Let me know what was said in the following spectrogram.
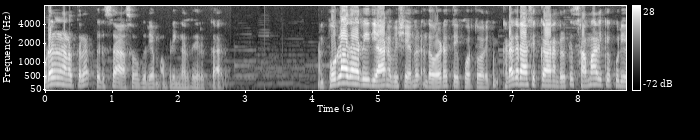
உடல் நலத்தில் பெருசாக அசௌகரியம் அப்படிங்கிறது இருக்காது. அண்ட் பொருளாதார ரீதியான விஷயங்கள் இந்த வருடத்தை பொறுத்த வரைக்கும் கடகராசிக்காரங்களுக்கு சமாளிக்கக்கூடிய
